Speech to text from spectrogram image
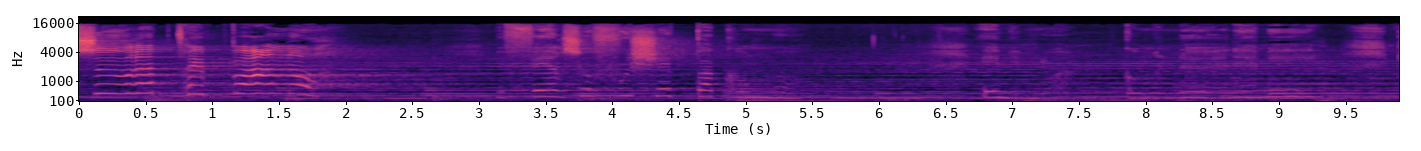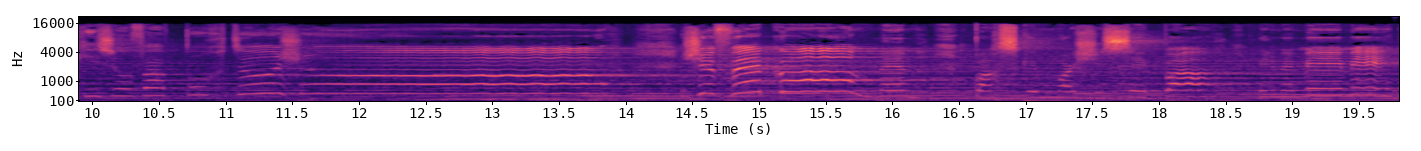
Sauverait pas, non. Me faire se foucher pas comment. Aimez-moi comme un ennemi qui se va pour toujours. Je veux quand même, parce que moi je sais pas, il me met mes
